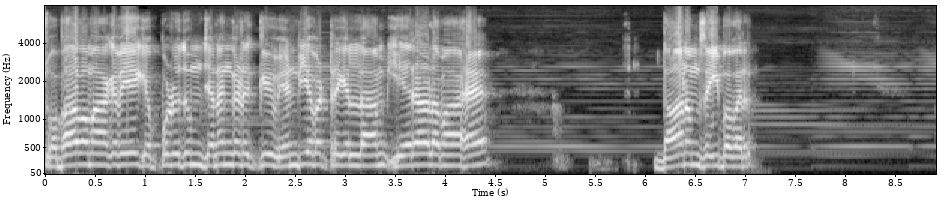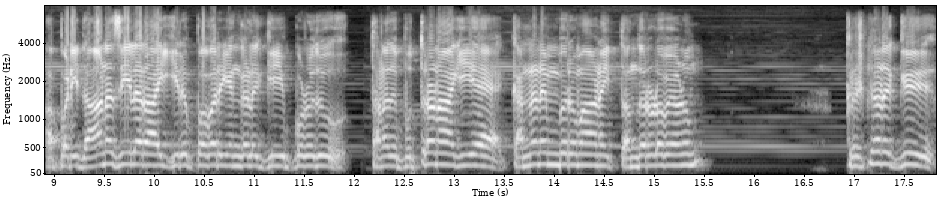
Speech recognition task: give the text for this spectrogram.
சுவாவமாகவே எப்பொழுதும் ஜனங்களுக்கு வேண்டியவற்றையெல்லாம் ஏராளமாக தானம் செய்பவர். அப்படி தானசீலராய் இருப்பவர் எங்களுக்கு இப்பொழுது தனது புத்திரனாகிய கண்ணனெம்பெருமானை தந்தருட வேணும். கிருஷ்ணனுக்கு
